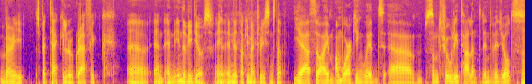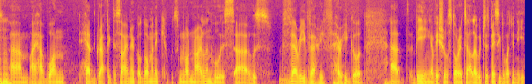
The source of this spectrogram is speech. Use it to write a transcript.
very spectacular graphic uh, and and in the videos, in, in the documentaries and stuff. Yeah, so I'm, I'm working with uh, some truly talented individuals. Um, I have one head graphic designer called Dominic, who's from Northern Ireland, who is uh, who's very, very, very good at being a visual storyteller, which is basically what you need.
